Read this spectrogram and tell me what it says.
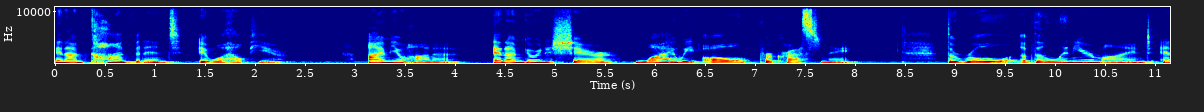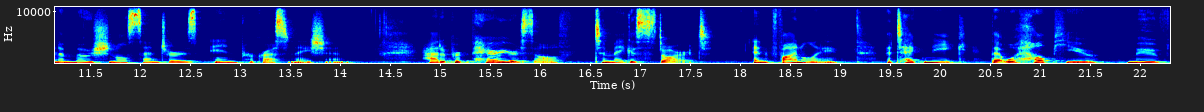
and I'm confident it will help you. I'm Johanna, and I'm going to share why we all procrastinate, the role of the linear mind and emotional centers in procrastination, how to prepare yourself to make a start, and finally, a technique that will help you move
